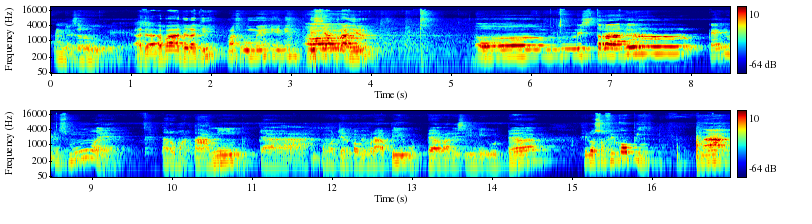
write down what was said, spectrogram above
Enggak seru. Ada apa? Ada lagi, Mas Ume ini list yang Oh. terakhir. eh list terakhir kayaknya udah semua ya. Taruh Martani udah, kemudian kopi Merapi udah, mari sini udah, filosofi kopi. Nah,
